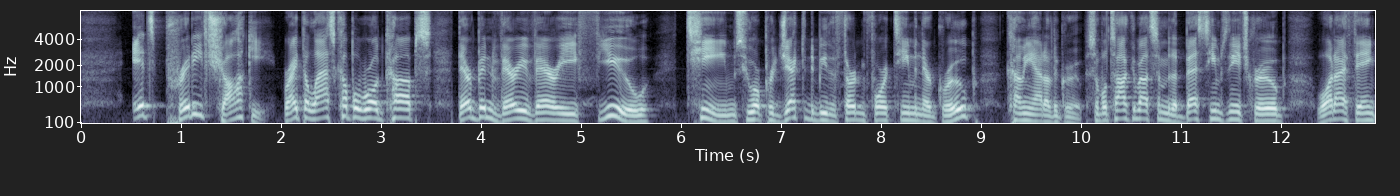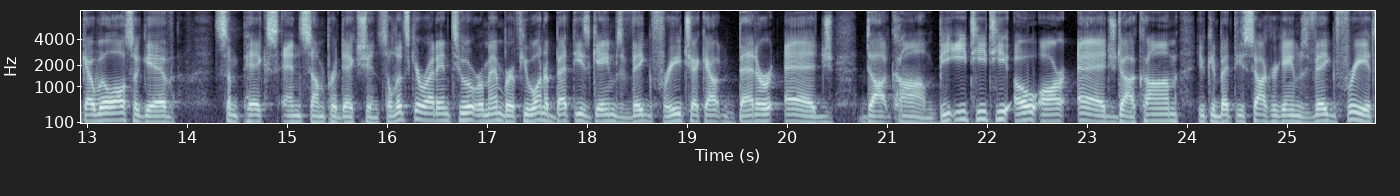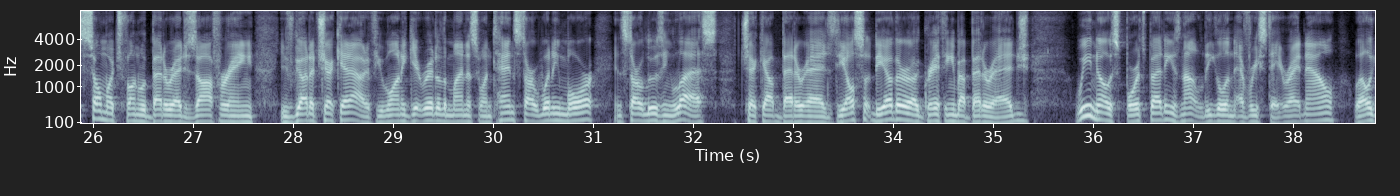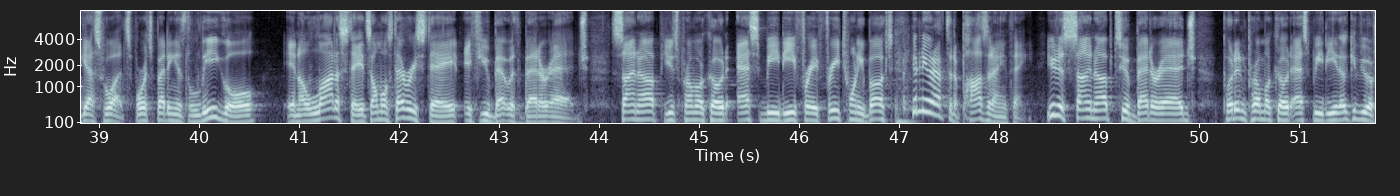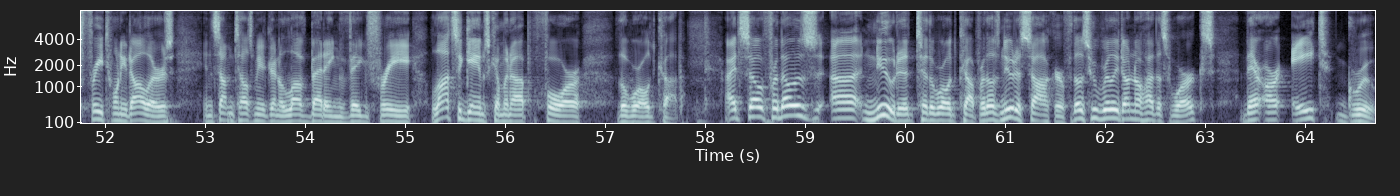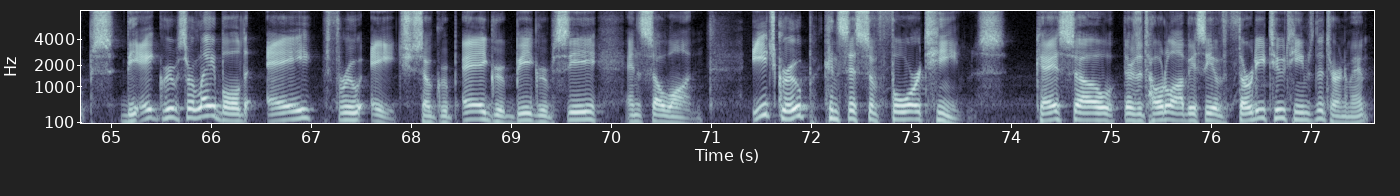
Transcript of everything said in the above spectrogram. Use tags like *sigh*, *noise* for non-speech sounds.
it's pretty chalky, right? The last couple World Cups, there have been very, very few teams who are projected to be the third and fourth team in their group coming out of the group. So we'll talk about some of the best teams in each group, what I think. I will also give some picks and some predictions. So let's get right into it. Remember, if you want to bet these games vig free, check out bettoredge.com. B E T T O R edge.com. You can bet these soccer games vig free. It's so much fun what BettorEdge is offering. You've got to check it out. If you want to get rid of the minus 110, start winning more and start losing less, check out BettorEdge. The also the other uh, great thing about BettorEdge we know sports betting is not legal in every state right now. Well, guess what? Sports betting is legal in a lot of states, almost every state, if you bet with BettorEdge. Sign up, use promo code SBD for a free 20 bucks. You don't even have to deposit anything. You just sign up to BettorEdge, put in promo code SBD, they'll give you a free $20, and something tells me you're going to love betting VIG free. Lots of games coming up for the World Cup. All right, so for those uh, new to, to the World Cup, for those new to soccer, for those who really don't know how this works, there are eight groups. The eight groups are labeled A through H. So Group A, Group B, Group C, and so on. Each group consists of four teams. Okay, so there's a total, obviously, of 32 teams in the tournament.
